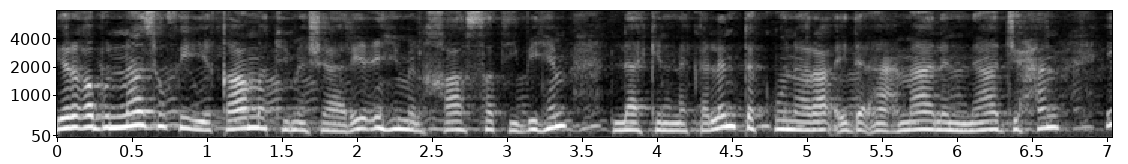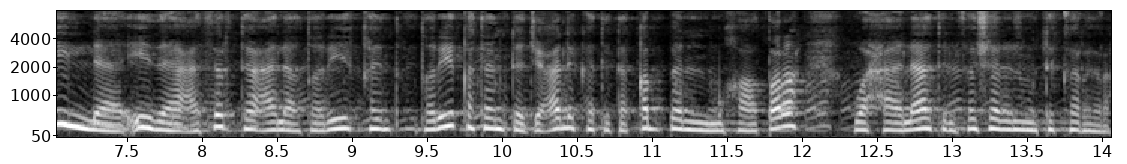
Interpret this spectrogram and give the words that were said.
يرغب الناس في إقامة مشاريعهم الخاصة بهم لكنك لن تكون رائد أعمال ناجحا إلا إذا عثرت على طريقة, طريقة تجعلك تتقبل المخاطرة وحالات الفشل المتكررة.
